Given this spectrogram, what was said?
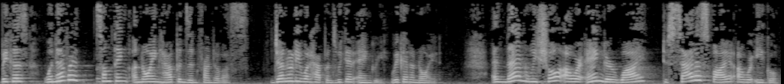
Because whenever something annoying happens in front of us, generally what happens? We get angry, we get annoyed. And then we show our anger, why? To satisfy our ego.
